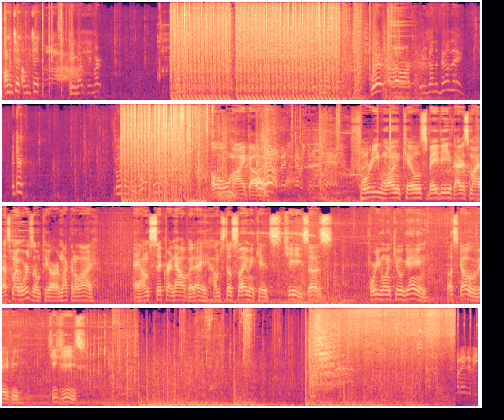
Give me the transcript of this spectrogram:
On the tent, on the tent. Team mark, team mark. He's on the tent. There's someone over there. Where? Uh, he's on the building. Right there. Oh my god. Bitches never stood a chance. 41 kills, baby. That is my that's my Warzone PR. I'm not gonna lie. Hey, I'm sick right now, but hey, I'm still slamming kids. Jesus. 41 kill game. Let's go, baby. GG's.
